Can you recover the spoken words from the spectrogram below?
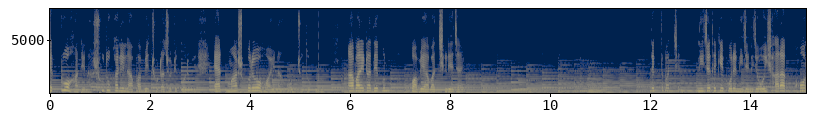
একটুও হাঁটে না, শুধু খালি লাফাবে, ছোটাছুটি করবে। এক মাস করেও হয় না ওর জুতোগুলো। আবার এটা দেখুন, কবে আবার ছিঁড়ে যায়। দেখতে পাচ্ছেন? নিজে থেকে পরে নিজে নিজে ওই সারাক্ষণ,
